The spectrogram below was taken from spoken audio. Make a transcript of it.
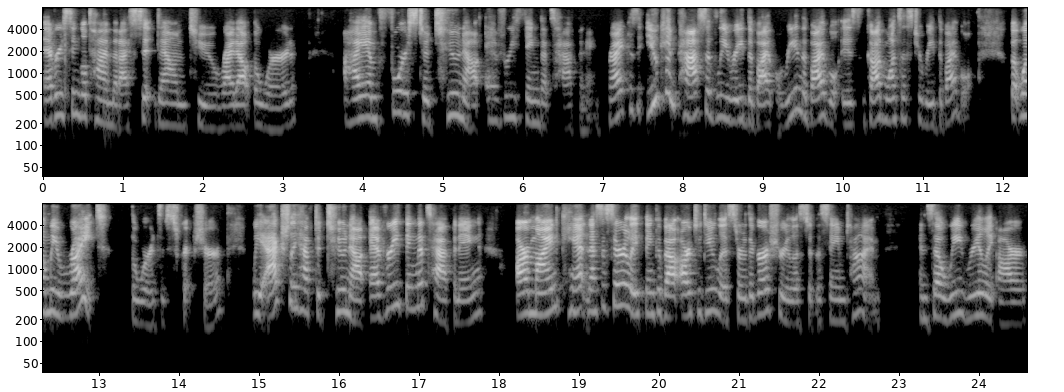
every single time that I sit down to write out the word, I am forced to tune out everything that's happening, right? Because you can passively read the Bible. Reading the Bible is God wants us to read the Bible. But when we write the words of scripture, we actually have to tune out everything that's happening. Our mind can't necessarily think about our to do list or the grocery list at the same time. And so we really are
